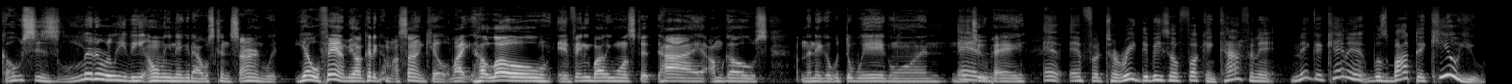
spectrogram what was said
Ghost is literally the only nigga that was concerned with, yo, fam, y'all could have got my son killed. Like, hello, if anybody wants to, hi, I'm Ghost. I'm the nigga with the wig on, the toupee. And, and for Tariq to be so fucking confident, nigga Kanan was about to kill you.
